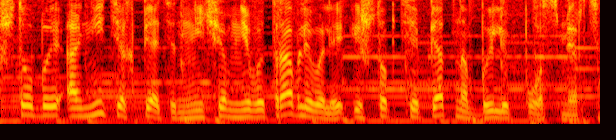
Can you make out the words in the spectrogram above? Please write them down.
чтобы они тех пятен ничем не вытравливали и чтобы те пятна были посмерть.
